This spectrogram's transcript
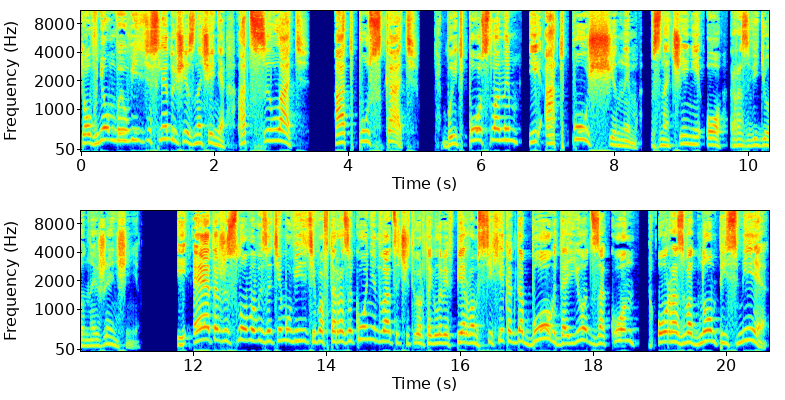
то в нем вы увидите следующее значение – отсылать, отпускать, быть посланным и отпущенным в значении о разведенной женщине. И это же слово вы затем увидите во Второзаконии 24 главе в первом стихе, когда Бог дает закон о разводном письме,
